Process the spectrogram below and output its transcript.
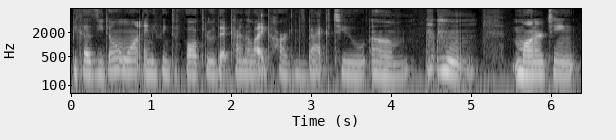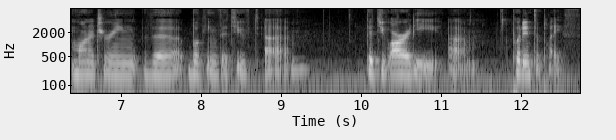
because you don't want anything to fall through that kind of like harkens back to um, monitoring monitoring the bookings that you've um, that you've already um, put into place.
